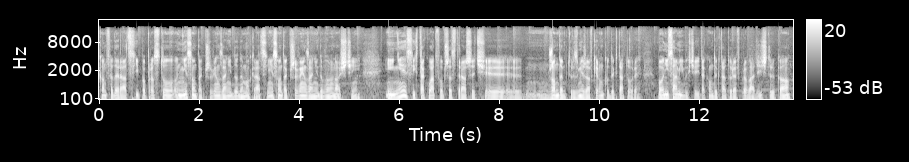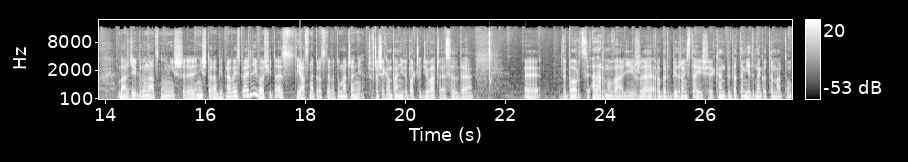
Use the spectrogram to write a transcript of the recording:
Konfederacji po prostu nie są tak przywiązani do demokracji, nie są tak przywiązani do wolności i nie jest ich tak łatwo przestraszyć yy, mm, rządem, który zmierza w kierunku dyktatury, bo oni sami by chcieli taką dyktaturę wprowadzić, tylko bardziej brunatną niż, yy, niż to robi Prawo i Sprawiedliwość i to jest jasne, proste wytłumaczenie. Czy w czasie kampanii wyborczej działacze SLD y, wyborcy alarmowali, że Robert Biedroń staje się kandydatem jednego tematu?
